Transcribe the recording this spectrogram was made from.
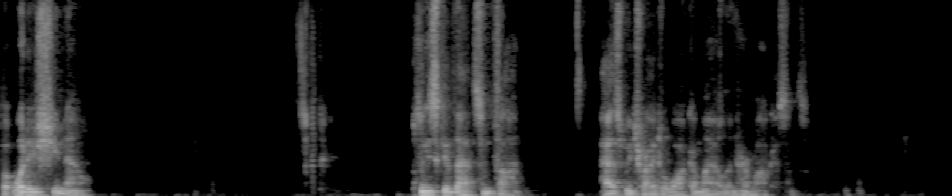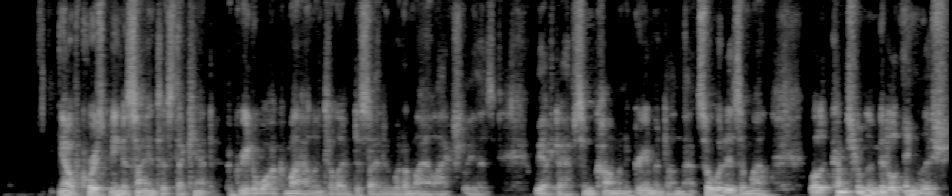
But what is she now? Please give that some thought as we try to walk a mile in her moccasins. Now, of course, being a scientist, I can't agree to walk a mile until I've decided what a mile actually is. We have to have some common agreement on that. So what is a mile? Well, it comes from the Middle English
